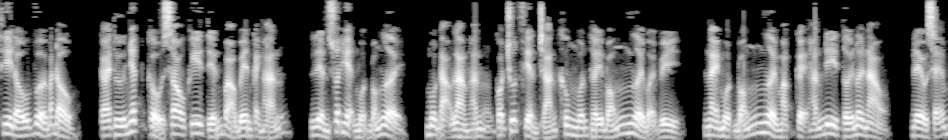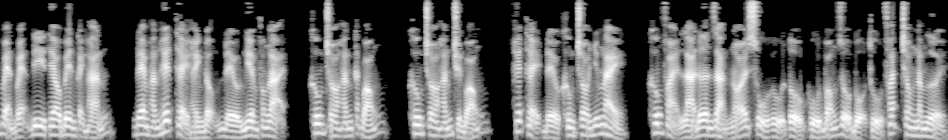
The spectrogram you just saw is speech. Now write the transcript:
thi đấu vừa bắt đầu, cái thứ nhất cầu sau khi tiến vào bên cạnh hắn, liền xuất hiện một bóng người, một đạo làm hắn có chút phiền chán không muốn thấy bóng người bởi vì, này một bóng người mặc kệ hắn đi tới nơi nào, đều sẽ vẹn vẹn đi theo bên cạnh hắn, đem hắn hết thể hành động đều niêm phong lại, không cho hắn cắt bóng, không cho hắn chuyển bóng hết thảy đều không cho những này, không phải là đơn giản nói sủ hữu tổ cụ bóng rổ bộ thủ phát trong năm người.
